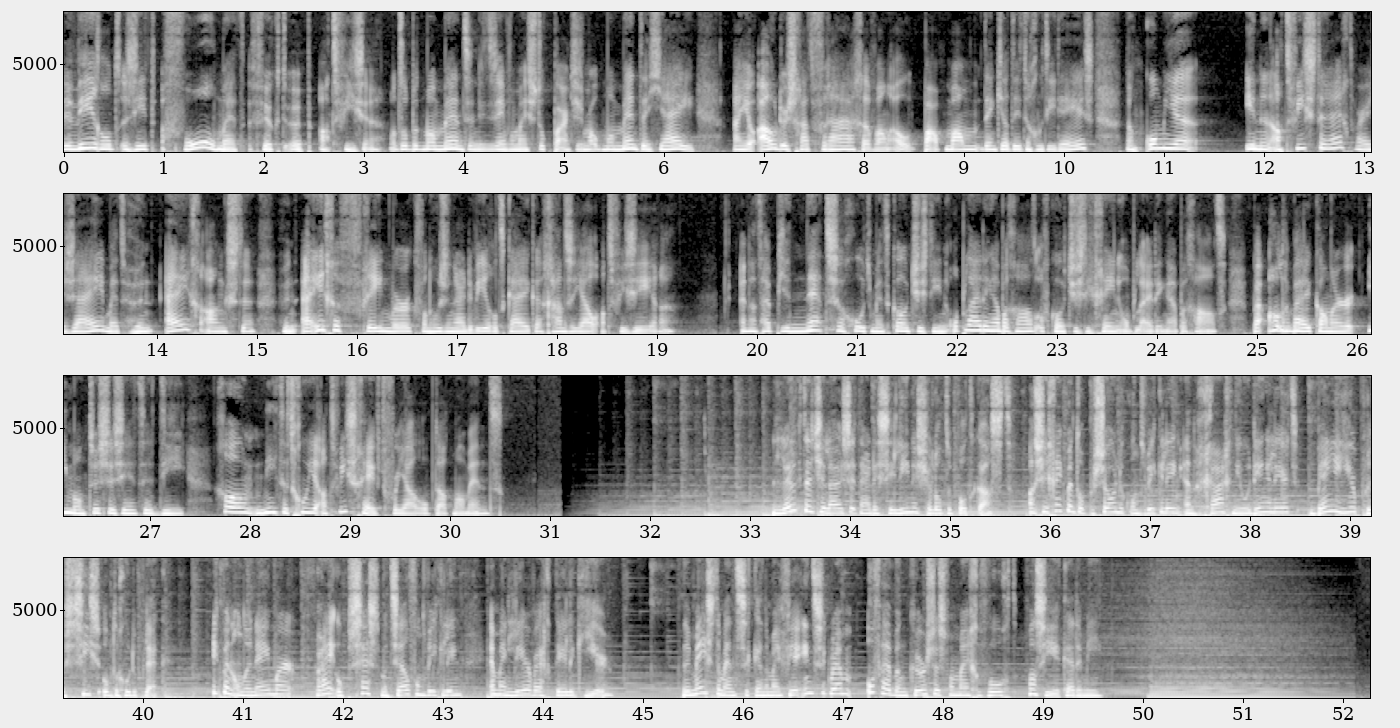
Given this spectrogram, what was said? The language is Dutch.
De wereld zit vol met fucked up adviezen. Want op het moment, en dit is een van mijn stokpaardjes, maar op het moment dat jij aan je ouders gaat vragen van, oh pap, mam, denk je dat dit een goed idee is? Dan kom je in een advies terecht waar zij met hun eigen angsten, hun eigen framework van hoe ze naar de wereld kijken, gaan ze jou adviseren. En dat heb je net zo goed met coaches die een opleiding hebben gehad of coaches die geen opleiding hebben gehad. Bij allebei kan er iemand tussen zitten die gewoon niet het goede advies geeft voor jou op dat moment. Leuk dat je luistert naar de Celine Charlotte podcast. Als je gek bent op persoonlijke ontwikkeling en graag nieuwe dingen leert, ben je hier precies op de goede plek. Ik ben ondernemer, vrij obsessief met zelfontwikkeling en mijn leerweg deel ik hier. De meeste mensen kennen mij via Instagram of hebben een cursus van mij gevolgd van Sea Academy.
